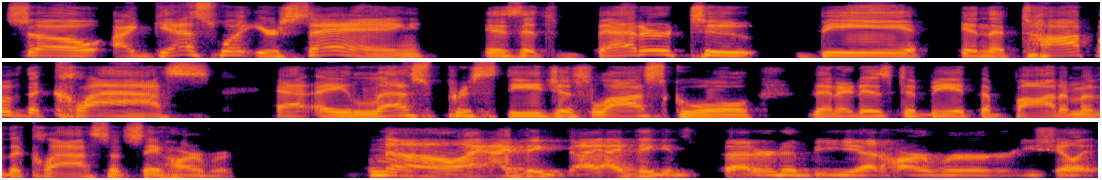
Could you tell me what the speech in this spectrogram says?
So I guess what you're saying is it's better to be in the top of the class at a less prestigious law school than it is to be at the bottom of the class of, say, Harvard? No, I, I think I, I, think it's better to be at Harvard or UCLA.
